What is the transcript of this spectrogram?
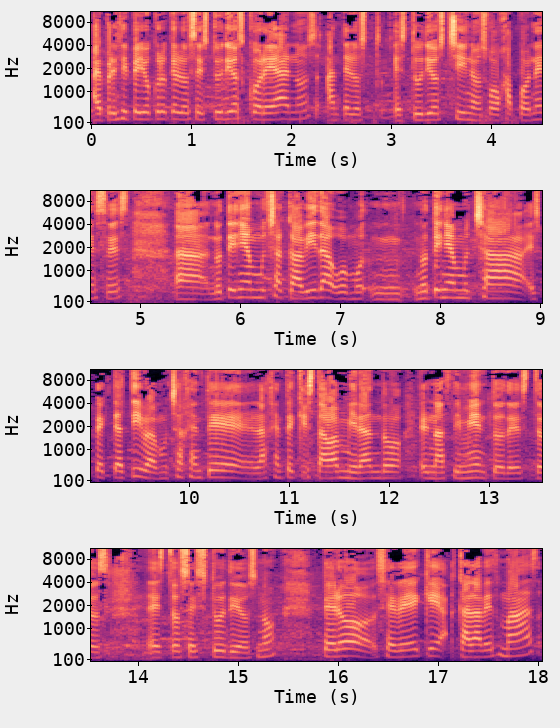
Al principio yo creo que los estudios coreanos, ante los estudios chinos o japoneses, ah, no tenían mucha cabida o mm, no tenían mucha expectativa. Mucha gente, la gente que estaba mirando el nacimiento de estos, estos estudios, ¿no? Pero se ve que cada vez más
